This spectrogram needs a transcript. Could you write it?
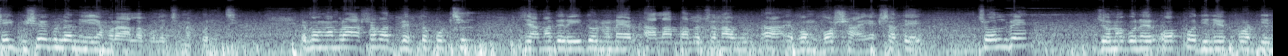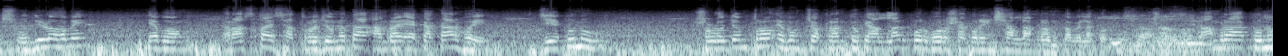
সেই বিষয়গুলো নিয়ে আমরা আলাপ আলোচনা করেছি। এবং আমরা আশাবাদ ব্যক্ত করছি যে আমাদের এই ধরনের আলাপ আলোচনা এবং বসা একসাথে চলবে। জনগণের ঐক্য দিনের পর দিন সুদৃঢ় হবে। এবং রাস্তায় ছাত্র জনতা আমরা একাকার হয়ে যে কোনো ষড়যন্ত্র এবং চক্রান্তকে আল্লাহর উপর ভরসা করে ইনশাল্লাহ আমরা মোকাবেলা করব। আমরা কোনো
